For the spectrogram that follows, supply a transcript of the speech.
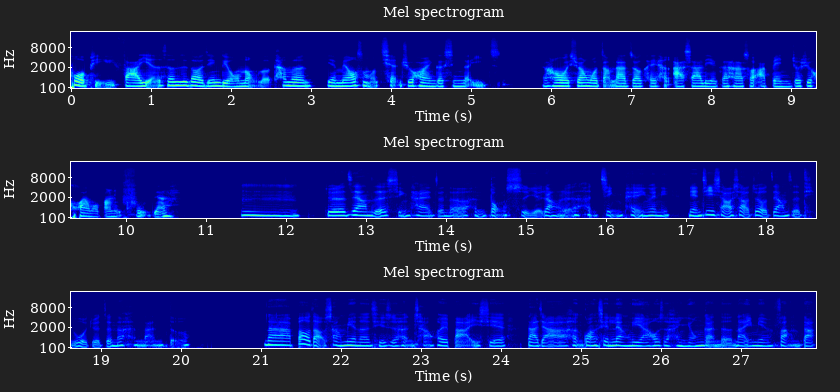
破皮发炎，甚至都已经流脓了，他们也没有什么钱去换一个新的义肢。然后我希望我长大之后可以很阿莎力跟他说：“阿伯，你就去换，我帮你付。”这样，嗯。觉得这样子的心态真的很懂事，也让人很敬佩。因为你年纪小小就有这样子的体悟，我觉得真的很难得。那报道上面呢，其实很常会把一些大家很光鲜亮丽啊，或是很勇敢的那一面放大，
